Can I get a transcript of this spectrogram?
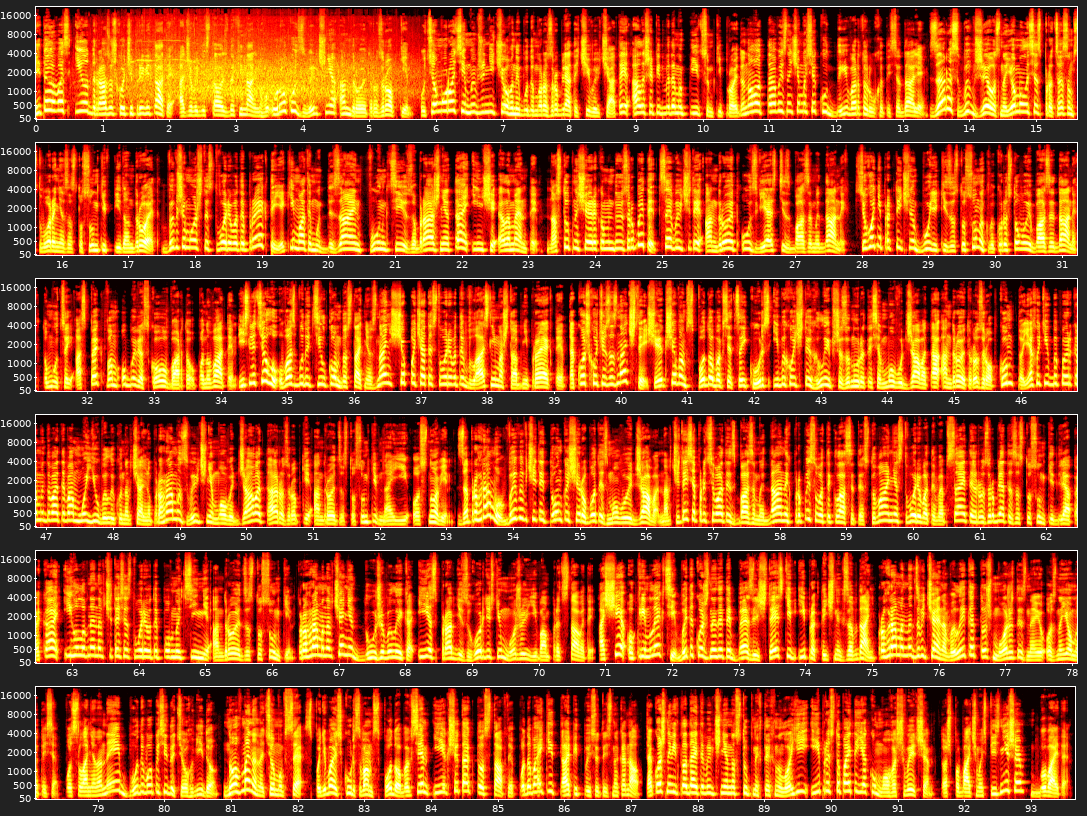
Вітаю вас і одразу ж хочу привітати, адже ви дістались до фінального уроку з вивчення Android розробки. У цьому уроці ми вже нічого не будемо розробляти чи вивчати, а лише підведемо підсумки пройденого та визначимося, куди варто рухатися далі. Зараз ви вже ознайомилися з процесом створення застосунків під Android. Ви вже можете створювати проекти, які матимуть дизайн, функції, зображення та інші елементи. Наступне, що я рекомендую зробити, це вивчити Android у зв'язці з базами даних. Сьогодні практично будь-який застосунок використовує бази даних, тому цей аспект вам обов'язково варто опанувати. Після цього у вас буде цілком достатньо знань, щоб почати створювати власні масштабні проекти. Також хочу зазначити, що якщо вам сподобався цей курс і ви хочете глибше зануритися в мову Java та Android розробку, то я хотів би порекомендувати вам мою велику навчальну програму з вивчення мови Java та розробки Android застосунків на її основі. За програму ви вивчите тонкощі роботи з мовою Java, навчитеся працювати з базами даних, прописувати класи тестування, створювати вебсайти, розробляти застосунки для ПК і головне навчитеся створювати повноцінні Android застосунки. Програма навчання дуже велика, і я справді з гордістю можу її вам представити. А ще, окрім лекцій, ви також знайдете безліч тестів і практичних завдань. Програма надзвичайно велика, тож можете з нею ознайомитися. Посилання на неї буде в описі до цього відео. Ну а в мене на цьому все. Сподіваюсь, курс вам сподобався. І якщо так, то ставте вподобайки та підписуйтесь на канал. Також не відкладайте вивчення наступних технологій і приступайте якомога швидше. Тож побачимось пізніше. Бувайте!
